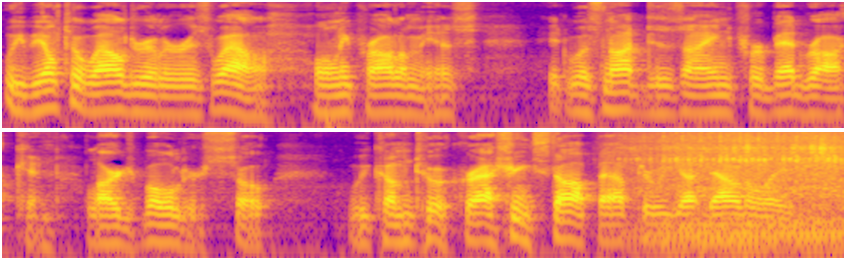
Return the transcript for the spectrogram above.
We built a well driller as well. Only problem is it was not designed for bedrock and large boulders, so we come to a crashing stop after we got down a ways.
